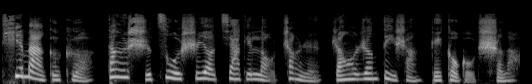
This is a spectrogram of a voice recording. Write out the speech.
天马哥哥当时做事要嫁给老丈人，然后扔地上给狗狗吃了。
